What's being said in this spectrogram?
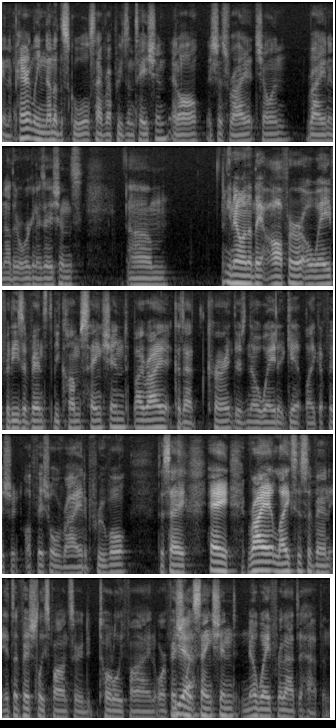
and apparently, none of the schools have representation at all. It's just Riot chilling, Riot and other organizations. Um, you know, and then they offer a way for these events to become sanctioned by Riot because at current there's no way to get like official official Riot approval to say, hey, Riot likes this event, it's officially sponsored, totally fine, or officially Yeah. sanctioned. No way for that to happen.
